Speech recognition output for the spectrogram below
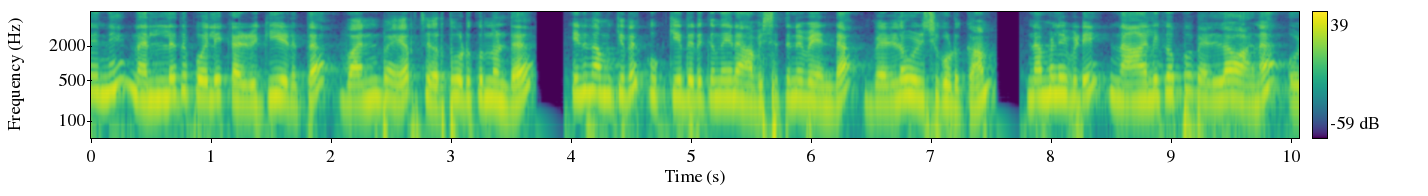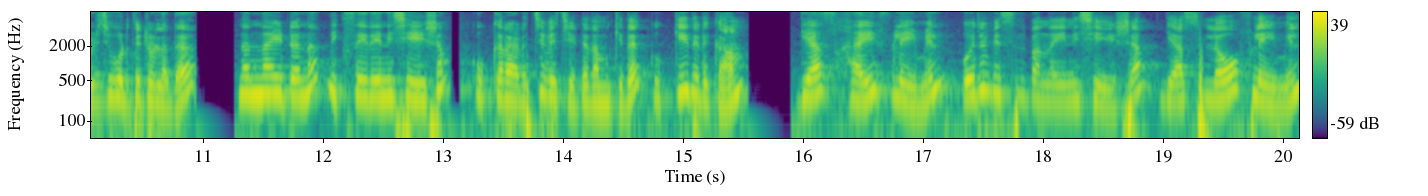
തന്നെ നല്ലതുപോലെ കഴുകിയെടുത്ത വൻപയർ ചേർത്ത് കൊടുക്കുന്നുണ്ട്. ഇനി നമുക്കിത് കുക്ക് ചെയ്തെടുക്കുന്നതിന് ആവശ്യത്തിന് വേണ്ട വെള്ളം ഒഴിച്ചു കൊടുക്കാം. നമ്മളിവിടെ നാല് കപ്പ് വെള്ളമാണ് ഒഴിച്ചു കൊടുത്തിട്ടുള്ളത്. നന്നായിട്ടൊന്ന് മിക്സ് ചെയ്തതിന് ശേഷം കുക്കർ അടച്ചു വെച്ചിട്ട് നമുക്കിത് കുക്ക് ചെയ്തെടുക്കാം. ഗ്യാസ് ഹൈ ഫ്ലെയിമിൽ ഒരു വിസിൽ വന്നതിന് ശേഷം ഗ്യാസ് ലോ ഫ്ലെയിമിൽ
